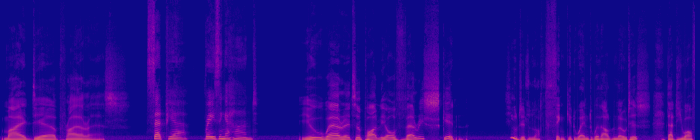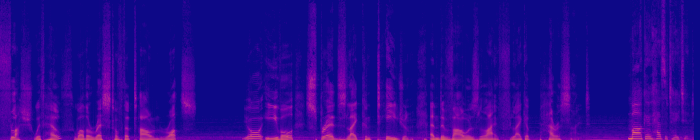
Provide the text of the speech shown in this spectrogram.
My dear prioress, said Pierre, raising a hand. You wear it upon your very skin. You did not think it went without notice that you are flush with health while the rest of the town rots? Your evil spreads like contagion and devours life like a parasite. Margot hesitated.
